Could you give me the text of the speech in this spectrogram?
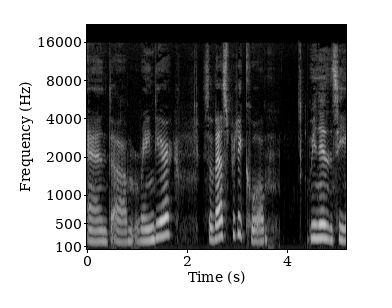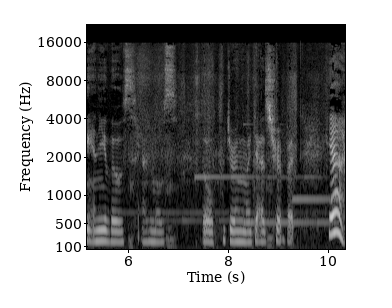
and um, reindeer. So that's pretty cool. We didn't see any of those animals though during my dad's trip, but yeah,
